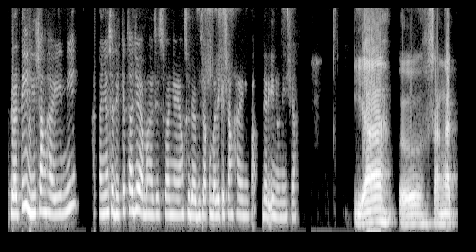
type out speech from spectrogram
berarti di Shanghai ini hanya sedikit saja ya mahasiswanya yang sudah bisa kembali ke Shanghai ini Pak dari Indonesia? Iya, uh, sangat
